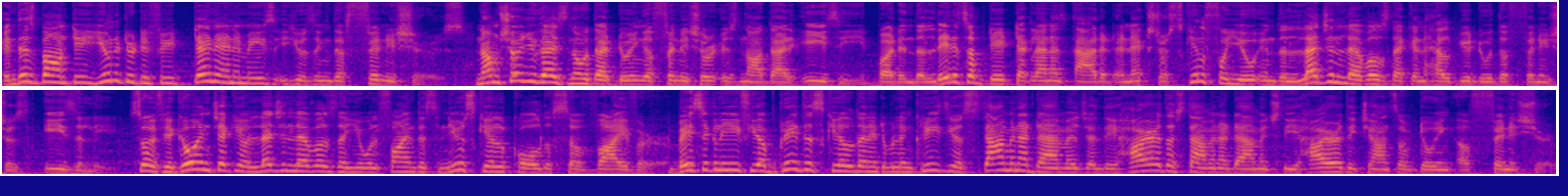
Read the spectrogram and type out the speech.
In this bounty, you need to defeat 10 enemies using the finishers. Now I'm sure you guys know that doing a finisher is not that easy, but in the latest update, Techland has added an extra skill for you in the legend levels that can help you do the finishers easily. So if you go and check your legend levels, then you will find this new skill called Survivor. Basically, if you upgrade the skill, then it will increase your stamina damage and the higher the stamina damage, the higher the chance of doing a finisher.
